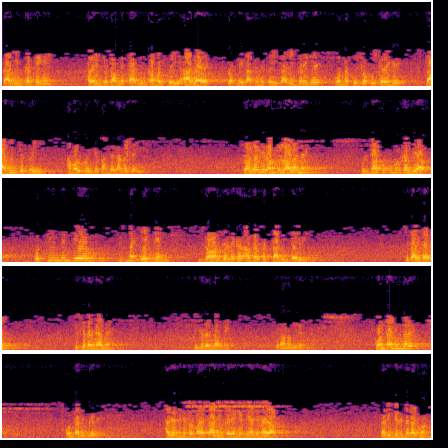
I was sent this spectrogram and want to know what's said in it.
تعلیم کرتے ہیں۔ اگر ان کے سامنے تعلیم کا عمل صحیح آ جائے تو اپنے علاقے میں صحیح تعلیم کریں گے اور نہ کچھ کا کچھ کریں گے۔ تعلیم کے صحیح عمل کو ان کے سامنے لانا چاہیے۔ تو حضرت جی رحمت اللہ علیہ نے اس بات کو قبول کر لیا۔ وہ تین دن کے اس میں ایک دن ظہر سے لے کر اثر تک تعلیم طے ہوئی۔ کتابی تعلیم۔ کس کے درمیان میں؟ کس کے درمیان میں؟ پرانوں کے درمیان۔ کون تعلیم کرے؟ کون تعلیم کرے؟ حضرت نے فرمایا، تعلیم کریں گے میاں جی محراب۔ تعلیم کے ذمہ دار کون؟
